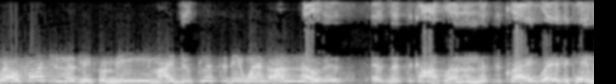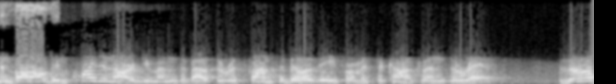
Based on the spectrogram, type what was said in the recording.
Well, fortunately for me, my duplicity went unnoticed as Mr. Conklin and Mr. Cragway became involved in quite an argument about the responsibility for Mr. Conklin's arrest. Now,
